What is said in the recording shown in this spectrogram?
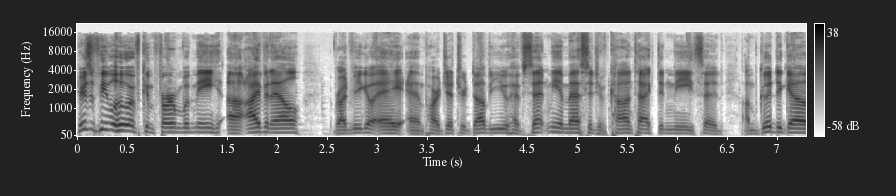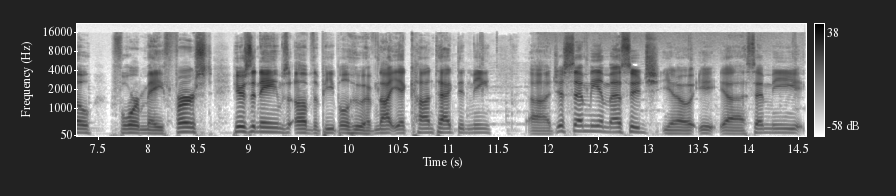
Here's the people who have confirmed with me: uh, Ivan L. Rodrigo A. and Parjetter W have sent me a message, have contacted me, said I'm good to go for May 1st. Here's the names of the people who have not yet contacted me. Uh, just send me a message. You know, uh, send me,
